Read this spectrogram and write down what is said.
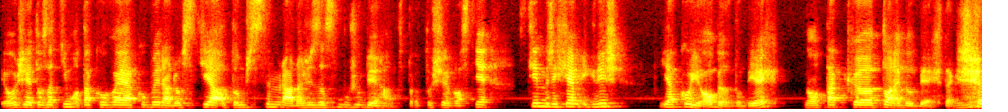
jo, že je to zatím o takové jakoby radosti a o tom, že jsem ráda, že zase můžu běhat, protože vlastně s tím břichem, i když jako jo, byl to běh, no tak eh, to nebyl běh, takže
